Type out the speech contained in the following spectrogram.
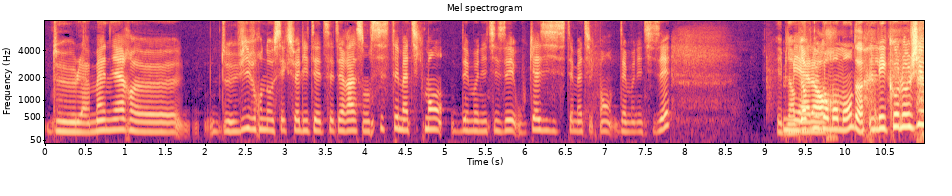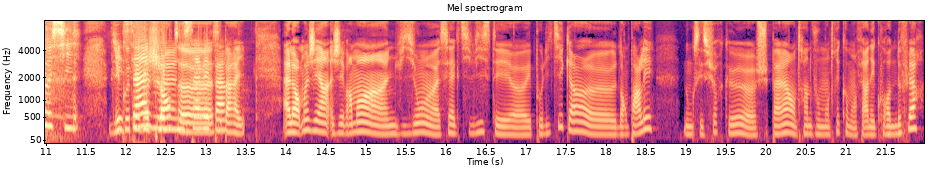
de la manière euh, de vivre nos sexualités, etc., sont systématiquement démonétisés ou quasi systématiquement démonétisés. Eh bien, Mais bienvenue alors, dans mon monde. L'écologie aussi. Du Et côté ça, des je plantes, ne savais c'est pas. pareil. Alors moi j'ai un- vraiment un- une vision assez activiste et, et politique hein, d'en parler. Donc c'est sûr que euh, je suis pas là en train de vous montrer comment faire des couronnes de fleurs,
